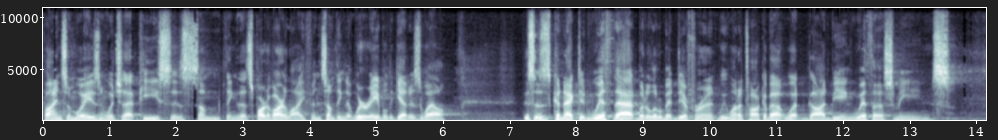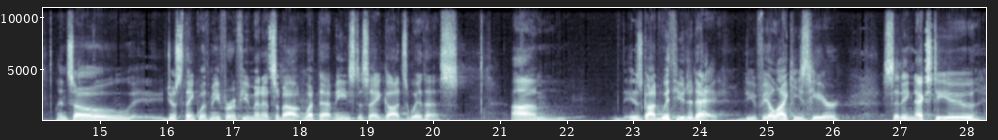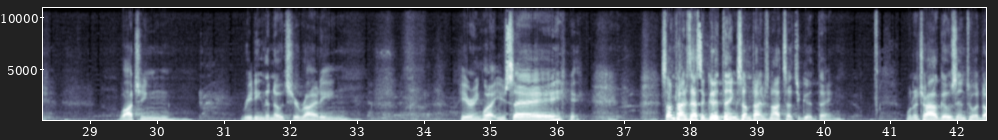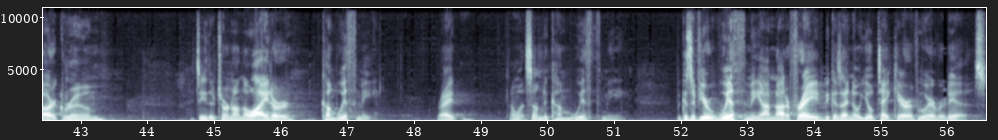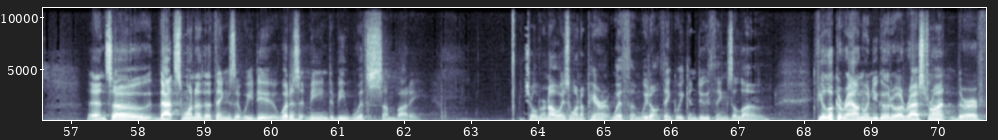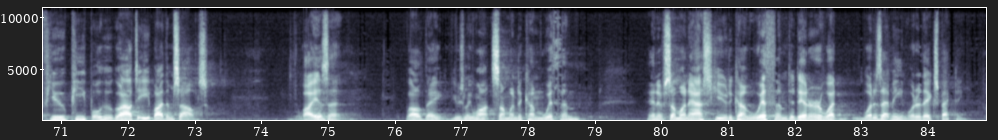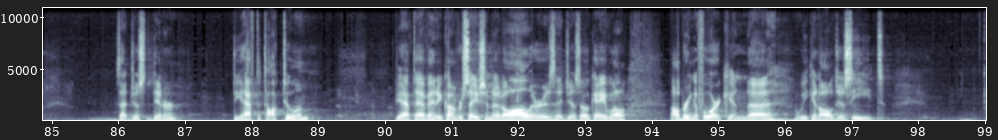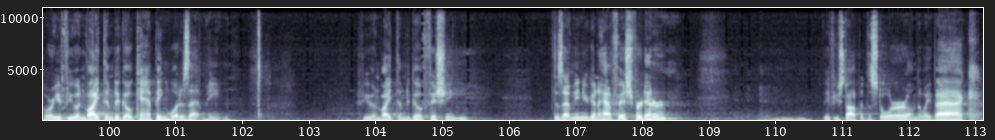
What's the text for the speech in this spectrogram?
find some ways in which that peace is something that's part of our life and something that we're able to get as well. This is connected with that, but a little bit different. We want to talk about what God being with us means. And so just think with me for a few minutes about what that means to say God's with us. Um, is God with you today? Do you feel like He's here, sitting next to you, watching, reading the notes you're writing, hearing what you say? sometimes that's a good thing, sometimes not such a good thing. When a child goes into a dark room, it's either turn on the light or come with me, right? I want some to come with me. Because if you're with me, I'm not afraid because I know you'll take care of whoever it is. And so that's one of the things that we do. What does it mean to be with somebody? Children always want a parent with them. We don't think we can do things alone. If you look around when you go to a restaurant, there are few people who go out to eat by themselves. Why is that? Well, they usually want someone to come with them. And if someone asks you to come with them to dinner, what, what does that mean? What are they expecting? Is that just dinner? Do you have to talk to them? Do you have to have any conversation at all? Or is it just, okay, well, I'll bring a fork and uh, we can all just eat? Or if you invite them to go camping, what does that mean? You invite them to go fishing, does that mean you're going to have fish for dinner? If you stop at the store on the way back,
